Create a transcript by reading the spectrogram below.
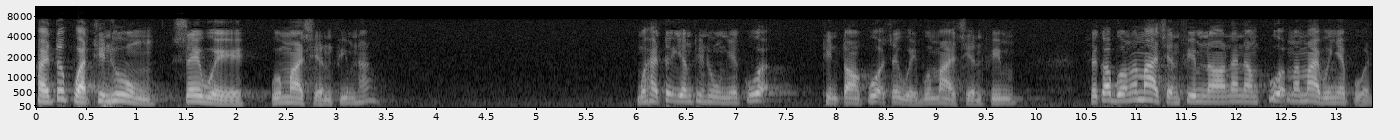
hải ตัวปวดทิ้นหุงเซ xe về vừa mai xiển phim thắng มื่อให้ตัวเยี่ยมทิ้นหุงเนี่ยกัวทิ้นตองกัวเซเวยบุญไม้เสียนฟิมเสก็บัวแม่ไม้เสียนฟิมนอนแนะนำกัวแม่ไม้บุญเนี่ยป่วน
